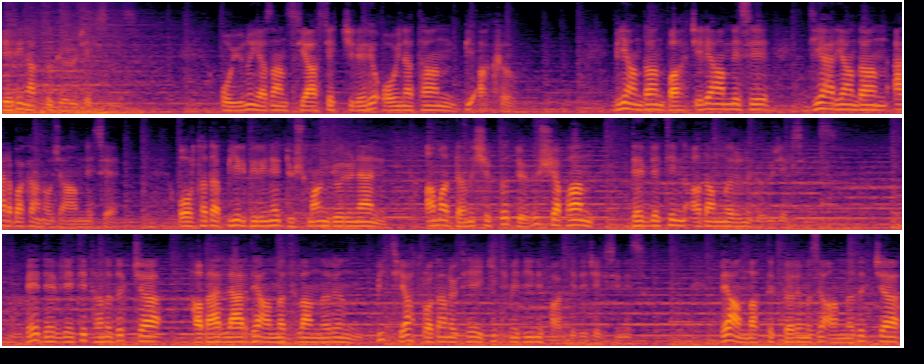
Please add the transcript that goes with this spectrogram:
derin aklı göreceksiniz. Oyunu yazan siyasetçileri oynatan bir akıl. Bir yandan Bahçeli hamlesi, diğer yandan Erbakan Hoca hamlesi. Ortada birbirine düşman görünen ama danışıklı dövüş yapan devletin adamlarını göreceksiniz. Ve devleti tanıdıkça haberlerde anlatılanların bir tiyatrodan öteye gitmediğini fark edeceksiniz. Ve anlattıklarımızı anladıkça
